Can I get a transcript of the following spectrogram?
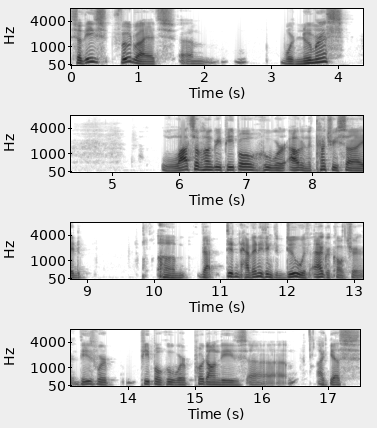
so these food riots um, were numerous. Lots of hungry people who were out in the countryside um, that didn't have anything to do with agriculture. These were people who were put on these, uh, I guess,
